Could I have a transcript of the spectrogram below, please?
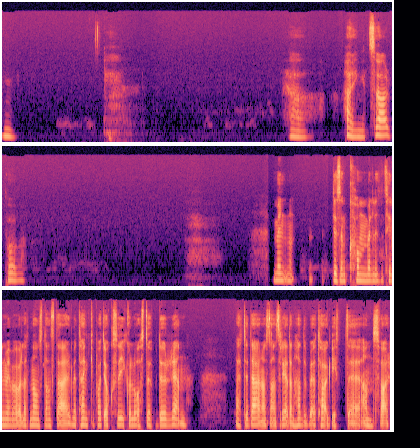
Mm. Jag har inget svar på Men det som kommer lite till mig var väl att någonstans där, med tanke på att jag också gick och låste upp dörren, att det där någonstans redan hade börjat tagit eh, ansvar.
